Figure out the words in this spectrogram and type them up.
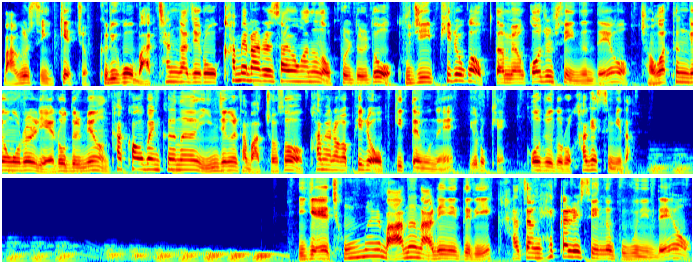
막을 수 있겠죠. 그리고 마찬가지로 카메라를 사용하는 어플들도 굳이 필요가 없다면 꺼줄 수 있는데요. 저 같은 경우를 예로 들면 카카오뱅크는 인증을 다 맞춰서 카메라가 필요 없기 때문에 이렇게 꺼주도록 하겠습니다. 이게 정말 많은 아린이들이 가장 헷갈릴 수 있는 부분인데요.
